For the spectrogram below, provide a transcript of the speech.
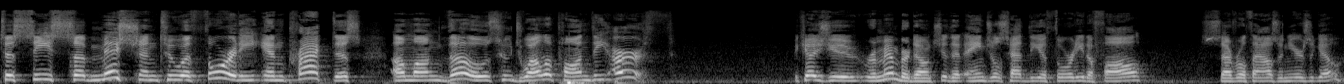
to see submission to authority in practice among those who dwell upon the earth. Because you remember, don't you, that angels had the authority to fall several thousand years ago?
